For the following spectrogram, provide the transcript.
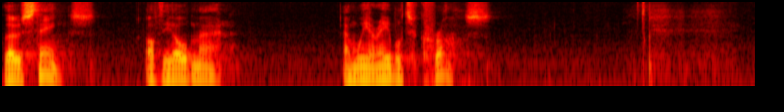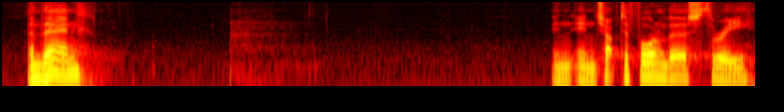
those things of the old man. And we are able to cross. And then in, in chapter 4 and verse 3,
